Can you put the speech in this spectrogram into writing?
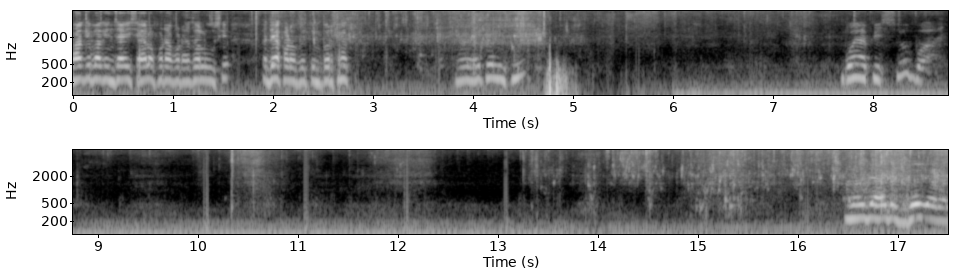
ભાગી ભાગીને જાય છે. હાલો, ફટાફટ હથેલું છે. દેખાડો ભાઈ, તમે પરફેક્ટ હથેલું છે. બોયા ફિશ છે બોય હલો જાય જોઈ જાય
